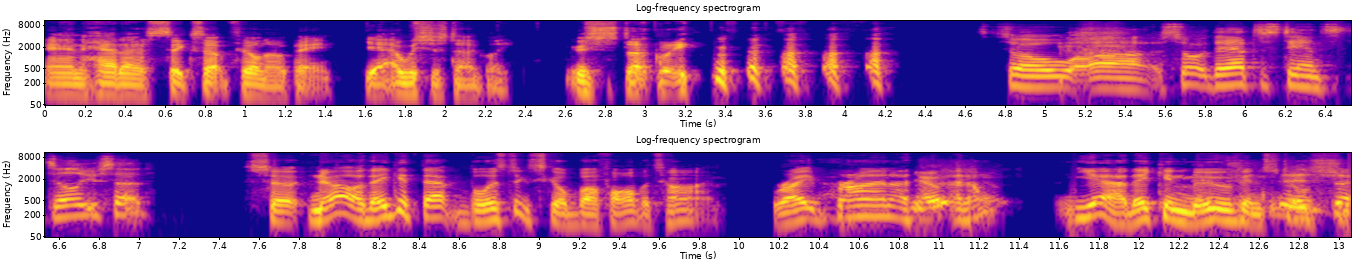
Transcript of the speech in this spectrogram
and had a six up feel no pain. Yeah, it was just ugly. It was just ugly. So, uh, so they have to stand still. You said. so no, they get that ballistic skill buff all the time, right, Brian? I, Yep. I don't. Yeah, they can move and still it's shoot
